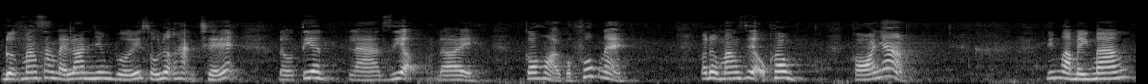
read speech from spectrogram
được mang sang Đài Loan nhưng với số lượng hạn chế đầu tiên là rượu. Đây câu hỏi của Phúc này. Có được mang rượu không? Có nhá. Nhưng mà mình mang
